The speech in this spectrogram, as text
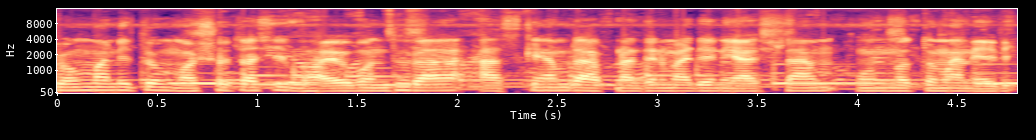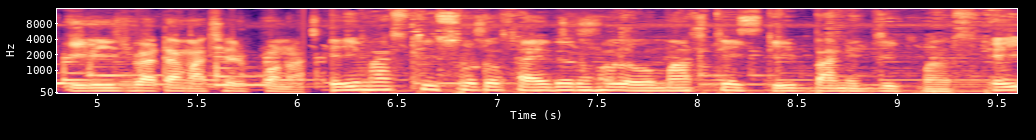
সম্মানিত মৎস্য চাষী ভাই বন্ধুরা, আজকে আমরা আপনাদের মাঝে নিয়ে আসলাম উন্নত মানের ইলিশ বাটা মাছের পোনা। এই মাছটি ছোট সাইজের হলেও মাছটি একটি বাণিজ্যিক মাছ। এই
